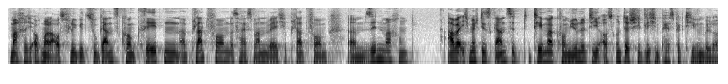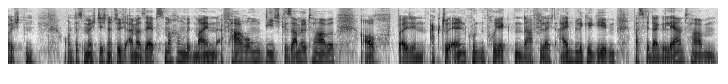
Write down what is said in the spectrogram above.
mache ich auch mal Ausflüge zu ganz konkreten äh, Plattformen, das heißt, wann welche Plattformen ähm, Sinn machen. Aber ich möchte das ganze Thema Community aus unterschiedlichen Perspektiven beleuchten. Und das möchte ich natürlich einmal selbst machen mit meinen Erfahrungen, die ich gesammelt habe, auch bei den aktuellen Kundenprojekten da vielleicht Einblicke geben, was wir da gelernt haben,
